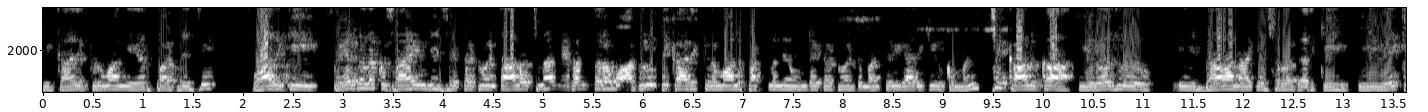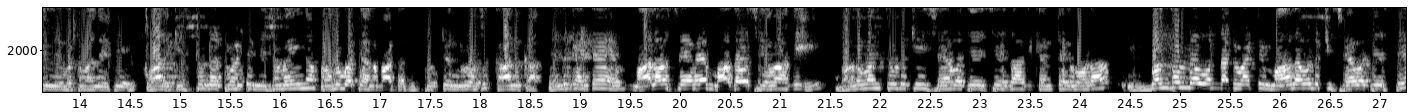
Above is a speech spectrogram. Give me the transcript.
ఈ కార్యక్రమాన్ని ఏర్పాటు చేసి వారికి పేదలకు సహాయం చేసేటటువంటి ఆలోచన నిరంతరం అభివృద్ధి కార్యక్రమాల పట్లనే ఉండేటటువంటి మంత్రి గారికి ఒక మంచి కానుక ఈ రోజు ఈ దావా నాగేశ్వరరావు గారికి ఈ వెహికల్ ఇవ్వటం అనేది వారికి ఇస్తున్నటువంటి నిజమైన బహుమతి అన్నమాట. అది పుట్టినరోజు కానుక. ఎందుకంటే మానవ సేవే మాధవ సేవ అని భగవంతుడికి సేవ చేసే దానికంటే కూడా ఇబ్బందుల్లో ఉన్నటువంటి మానవుడికి సేవ చేస్తే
